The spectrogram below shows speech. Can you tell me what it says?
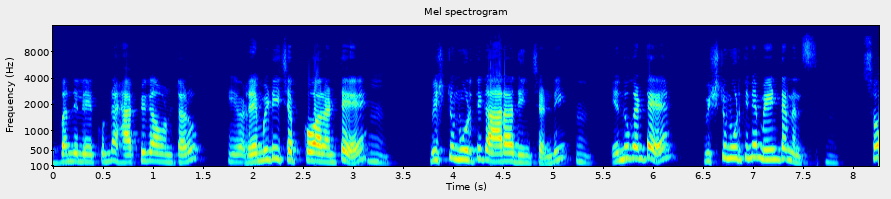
ఇబ్బంది లేకుండా హ్యాపీగా ఉంటారు. రెమెడీ చెప్పుకోవాలంటే Hmm. విష్ణుమూర్తికి ఆరాధించండి. ఎందుకంటే విష్ణుమూర్తినే మెయింటెనెన్స్. సో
